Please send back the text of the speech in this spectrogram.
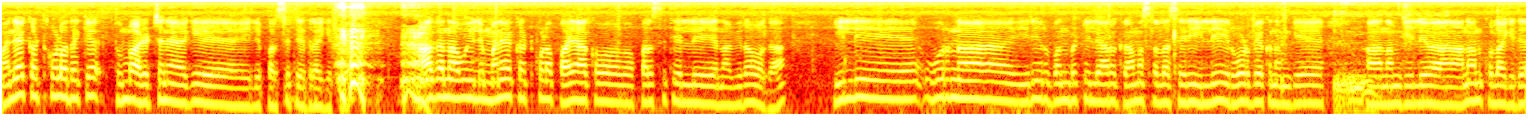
ಮನೆ ಕಟ್ಕೊಳ್ಳೋದಕ್ಕೆ ತುಂಬ ಅಡಚಣೆಯಾಗಿ ಇಲ್ಲಿ ಪರಿಸ್ಥಿತಿ ಎದುರಾಗಿತ್ತು. ಆಗ ನಾವು ಇಲ್ಲಿ ಮನೆ ಕಟ್ಕೊಳ್ಳೋ ಪಾಯ ಹಾಕೋ ಪರಿಸ್ಥಿತಿಯಲ್ಲಿ ನಾವಿರೋವಾಗ ಇಲ್ಲಿ ಊರಿನ ಹಿರಿಯರು ಬಂದ್ಬಿಟ್ಟು ಇಲ್ಲಿ ಯಾರು ಗ್ರಾಮಸ್ಥರೆಲ್ಲ ಸೇರಿ ಇಲ್ಲಿ ರೋಡ್ ಬೇಕು ನಮಗೆ ನಮಗೆ ಇಲ್ಲಿ ಅನಾನುಕೂಲ ಆಗಿದೆ,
